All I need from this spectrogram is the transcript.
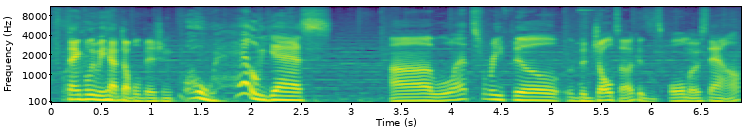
Thankfully, we had double vision. Oh, hell yes! Uh, let's refill the Jolter, because it's almost out.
